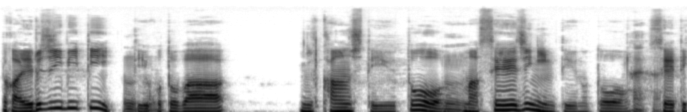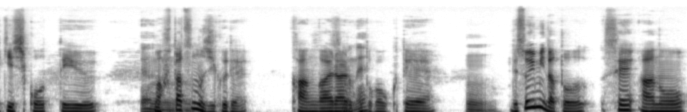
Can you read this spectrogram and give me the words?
だから LGBT っていう言葉に関して言うと、うんまあ性自認っていうのとはいはい性的思考っていう、うんまあ二つの軸で考えられることが多くて、うん。で、そういう意味だと、せ、あの、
